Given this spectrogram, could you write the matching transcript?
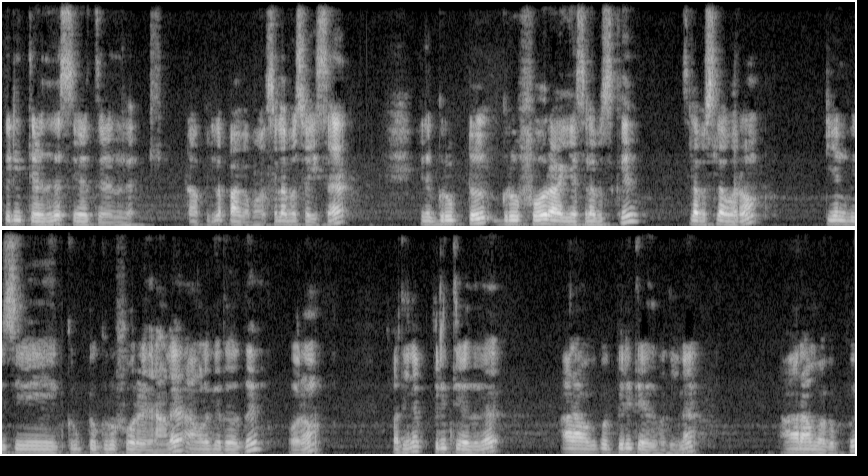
பிரித்து எழுதுக சேர்த்து எழுதுக டாப்பிக்கில் பார்க்க போகிறோம் சிலபஸ் வைஸாக இது குரூப் டூ குரூப் ஃபோர் ஆகிய சிலபஸ்க்கு சிலபஸில் வரும். TNPSC group two group four எழுதுனால அவங்களுக்கு இது வந்து வரும். பார்த்திங்கன்னா பிரித்து எழுதுக. ஆறாம் வகுப்பு பிரித்து எழுது பார்த்திங்கன்னா ஆறாம் வகுப்பு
